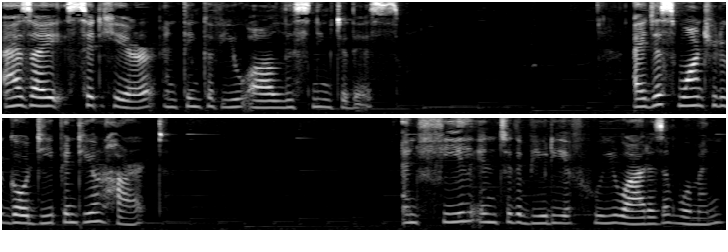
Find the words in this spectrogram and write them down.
as I sit here and think of you all listening to this, I just want you to go deep into your heart and feel into the beauty of who you are as a woman,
